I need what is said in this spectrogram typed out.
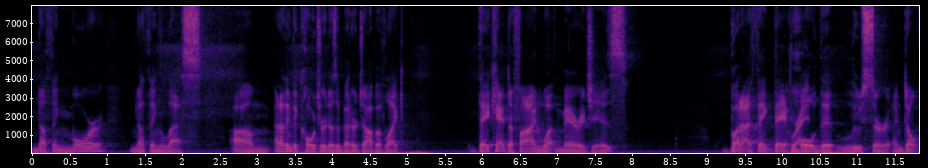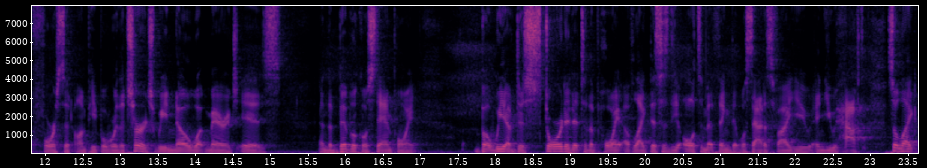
Nothing more, nothing less. Um, and I think the culture does a better job of like, they can't define what marriage is, but I think they Right. hold it looser and don't force it on people. Where the church, we know what marriage is and the biblical standpoint, but we have distorted it to the point of like, this is the ultimate thing that will satisfy you, and you have to. So, like,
